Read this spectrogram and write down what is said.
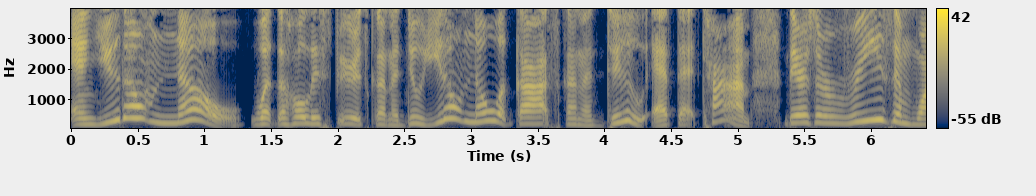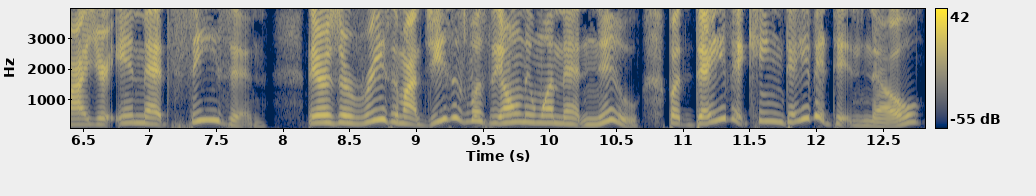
and you don't know what the holy spirit's going to do you don't know what god's going to do at that time there's a reason why you're in that season there's a reason why jesus was the only one that knew but david king david didn't know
